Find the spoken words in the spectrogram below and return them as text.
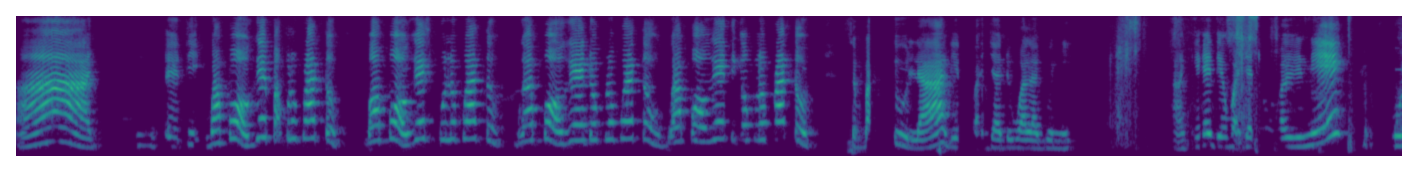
Ah, eh, berapa orang 40 peratus? Berapa orang 10 peratus? Berapa orang 20 peratus? Berapa orang 30 peratus? Sebab itulah dia buat jadual lagu ni. Okey, dia buat jadual lagu ni 10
